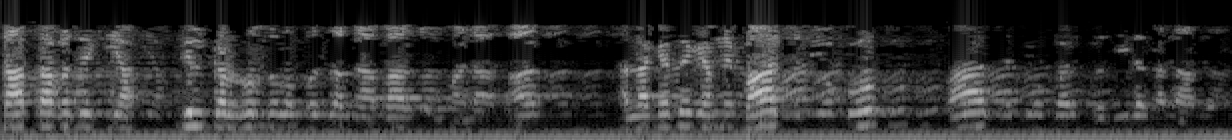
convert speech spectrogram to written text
صاف طاقت کیا، دل کر رسول فضل آباد اللہ کہتے ہیں کہ ہم نے بعض نبیوں کو، بعض نبیوں پر فضیلت عطا کر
